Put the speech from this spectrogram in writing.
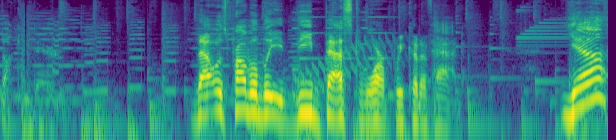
fucking dare. That was probably the best warp we could have had. Yeah.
